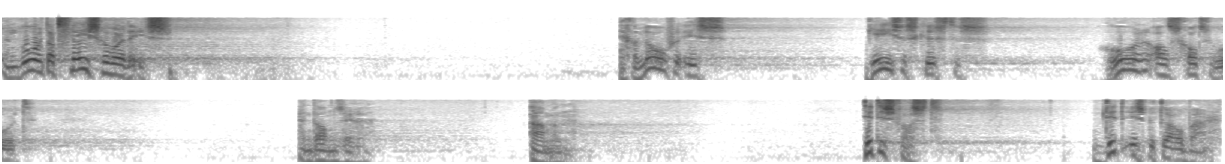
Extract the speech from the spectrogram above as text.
Een woord dat vlees geworden is. En geloven is Jezus Christus horen als Gods woord. En dan zeggen, Amen. Dit is vast. Dit is betrouwbaar.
